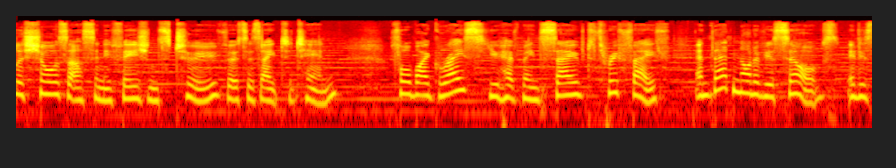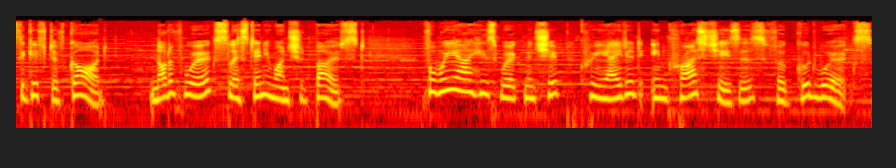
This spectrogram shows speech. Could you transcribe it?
Bible assures us in Ephesians 2, verses 8 to 10 For by grace you have been saved through faith, and that not of yourselves, it is the gift of God, not of works, lest anyone should boast. For we are his workmanship, created in Christ Jesus for good works,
